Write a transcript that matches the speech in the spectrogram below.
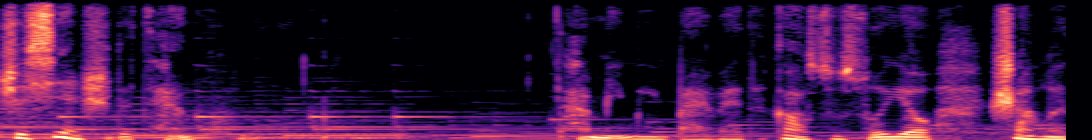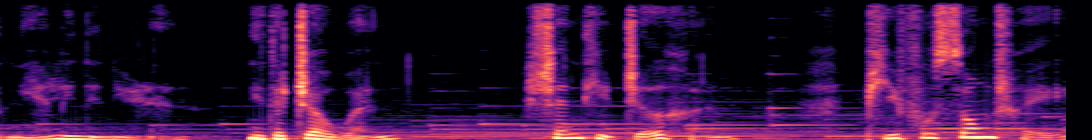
是现实的残酷。他明明白白的告诉所有上了年龄的女人：你的皱纹、身体折痕、皮肤松垂，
